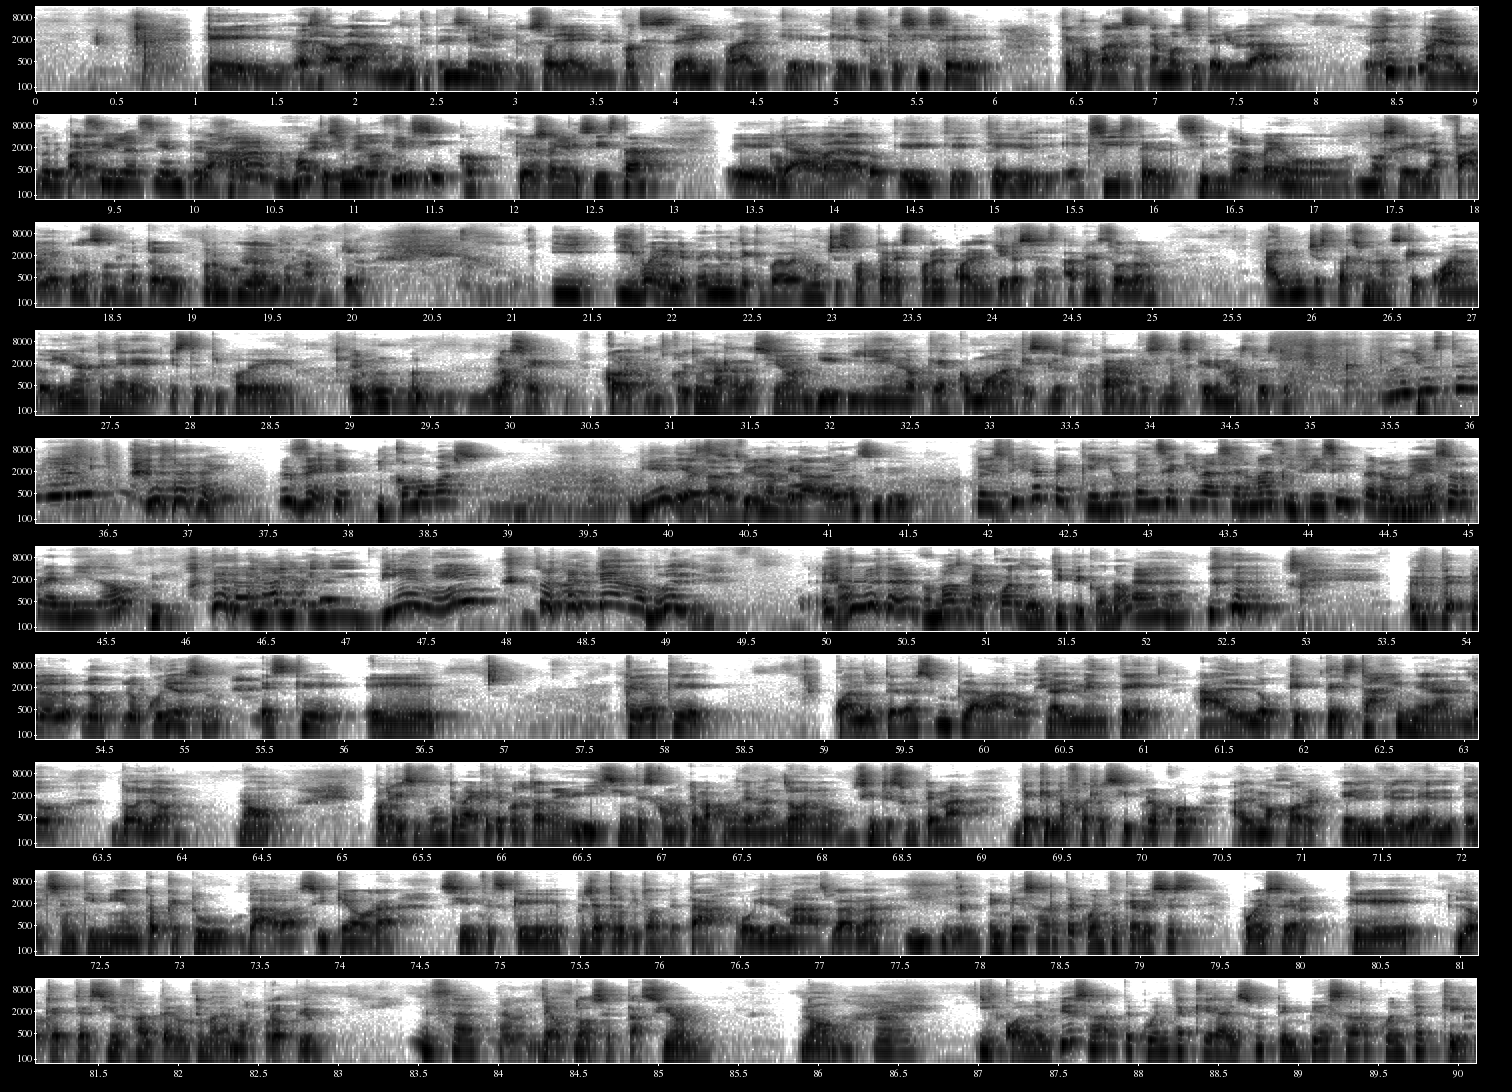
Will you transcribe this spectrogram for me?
que eso hablábamos, ¿no? Que te decía que incluso ya hay una hipótesis ahí por ahí que, que dicen que sí se, que con paracetamol sí te ayuda eh, para el... Porque para sí lo sientes. Ajá, que es un dolor físico. Que, o sea, que sí está eh, ya avalado que, que, que, existe el síndrome o, no sé, la falla del corazón roto provocado por una ruptura. Y, y, bueno, independientemente de que puede haber muchos factores por el cual llegues a, a tener este dolor, hay muchas personas que cuando llegan a tener este tipo de, no sé, cortan, cortan una relación y, en lo que acomodan, que si los cortaron, que si no se quede más todo esto. No, yo estoy bien. sí. ¿Y cómo vas? Bien, y hasta pues desvían la mirada, ¿no? Así de... Pues fíjate que yo pensé que iba a ser más difícil, pero, me he sorprendido. y, bien, ¿eh? ya no duele. ¿No? Nomás me acuerdo, el típico, ¿no? Ajá. Pero lo, curioso es que eh, creo que cuando te das un clavado realmente a lo que te está generando dolor, ¿no? Porque si fue un tema de que te cortaron y, sientes como un tema como de abandono, sientes un tema de que no fue recíproco, a lo mejor el, el, el, sentimiento que tú dabas y que ahora sientes que pues ya te lo quitaron de tajo y demás, bla, bla, empiezas a darte cuenta que a veces puede ser que lo que te hacía falta era un tema de amor propio. Exactamente. De autoaceptación, ¿no? Ajá. Y cuando empiezas a darte cuenta que era eso, te empiezas a dar cuenta que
